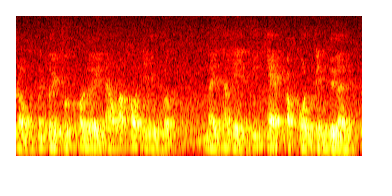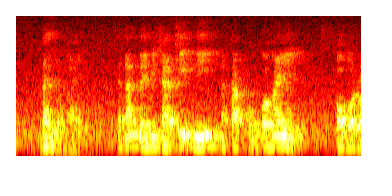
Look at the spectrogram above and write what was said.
เราไม่เคยฝึกเขาเลยนะว่าเขาจะอยู่กับในทะเลที่แคบกับคนเป็นเดือนได้อย่างไร ฉะนั้นในวิชาชีพนี้นะครับ ผมก็ให้กบร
